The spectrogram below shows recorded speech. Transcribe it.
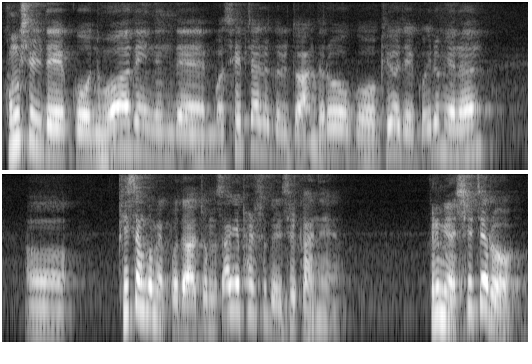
공실돼 있고 노화돼 있는데 뭐 세입자들도 안 들어오고 비어져 있고 이러면은 어 비싼 금액보다 좀 싸게 팔 수도 있을 거 아니에요. 그러면 실제로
